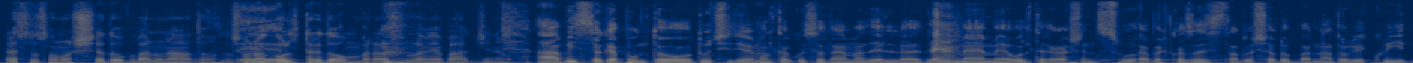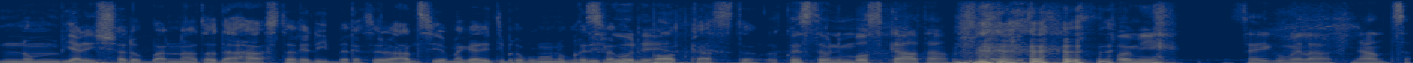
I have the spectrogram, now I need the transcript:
Adesso sono shadow bannato. C'è E- una coltre d'ombra sulla mia pagina. Ah, visto che appunto tu ci tieni molto a questo tema del- dei meme oltre alla censura, per cosa sei stato shadow bannato? Che qui non vieni shadow bannato da storie libere, se- anzi magari ti propongono pure di fare Sicuri? un podcast. Questa è un'imboscata. Poi, poi mi sei come la finanza.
